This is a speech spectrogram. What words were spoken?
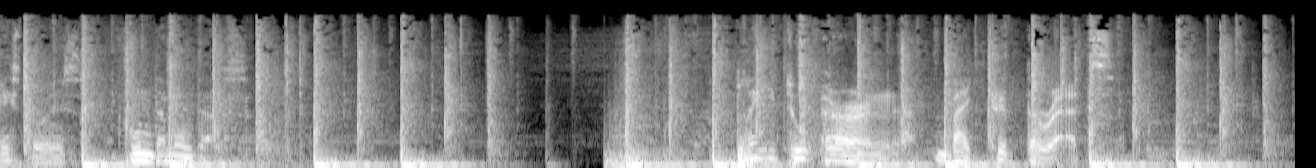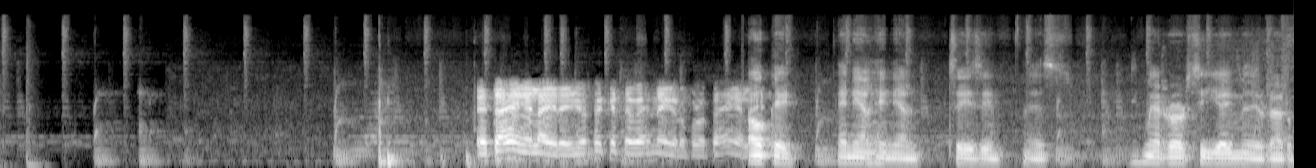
Esto es Fundamentals. Play to Earn by Crypto Rats. Estás en el aire, yo sé que te ves negro, pero estás en el aire. Ok, genial, genial. Sí, sí, es un errorcillo ahí medio raro.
